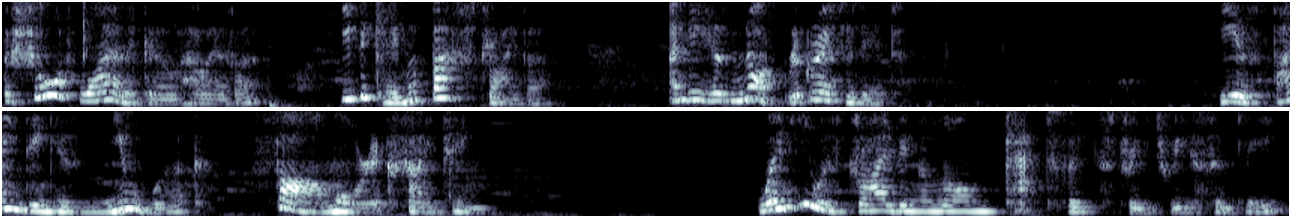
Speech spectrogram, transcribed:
A short while ago, however, he became a bus driver and he has not regretted it. He is finding his new work far more exciting. When he was driving along Catford Street recently,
